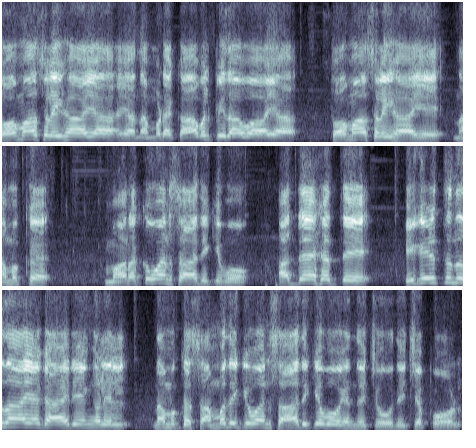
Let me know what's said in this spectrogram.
തോമാസ് ലിഹായ നമ്മുടെ കാവൽ പിതാവായ തോമാസ് ലിഹായെ നമുക്ക് മറക്കുവാൻ സാധിക്കുമോ? അദ്ദേഹത്തെ ഇകഴ്ത്തുന്നതായ കാര്യങ്ങളിൽ നമുക്ക് സമ്മതിക്കുവാൻ സാധിക്കുമോ എന്ന് ചോദിച്ചപ്പോൾ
